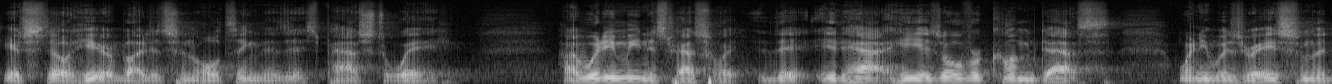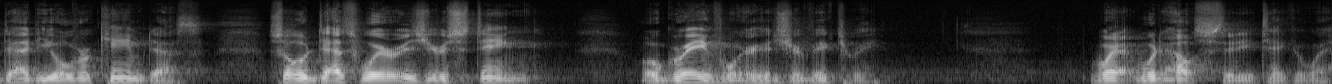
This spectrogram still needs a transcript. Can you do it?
It's still here, but it's an old thing that has passed away. Uh, what do you mean it's passed away? The, it ha- he has overcome death. When he was raised from the dead, he overcame death. So, death, where is your sting? O grave, where is your victory? What, what else did he take away?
